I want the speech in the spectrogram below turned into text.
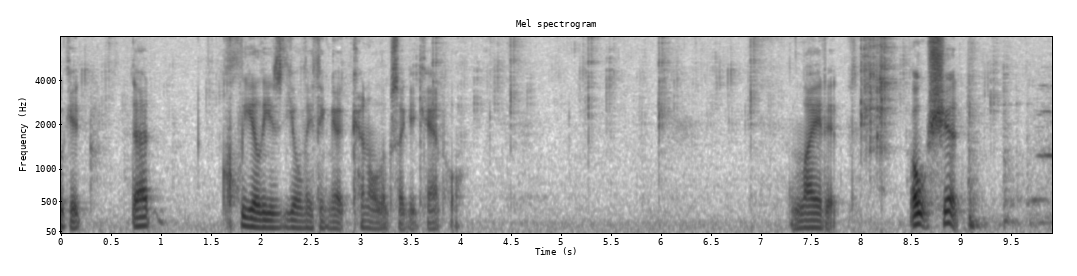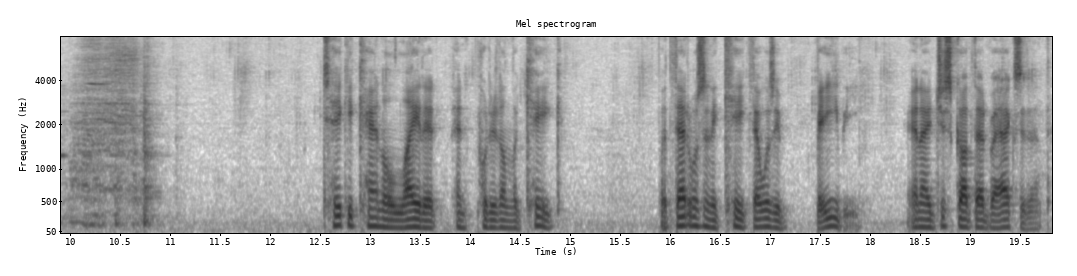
Okay, that clearly is the only thing that kind of looks like a candle. Light it. Oh, shit. Take a candle, light it, and put it on the cake. But that wasn't a cake, that was a baby. And I just got that by accident.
